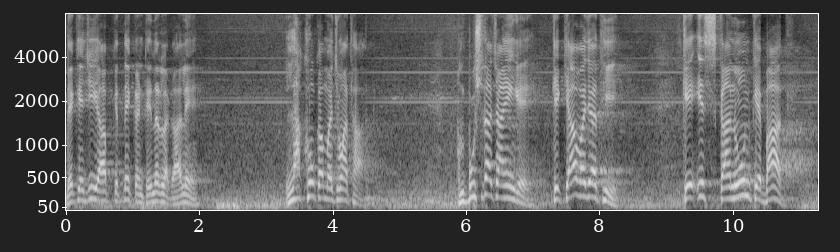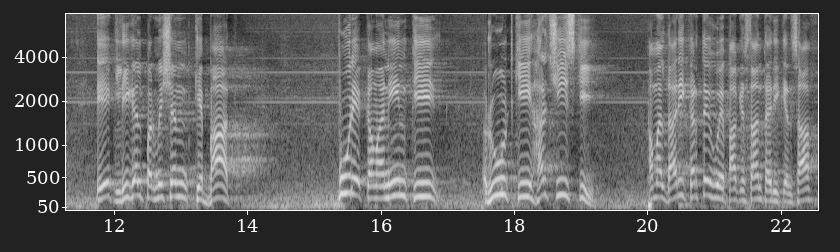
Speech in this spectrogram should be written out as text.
देखें जी, आप कितने कंटेनर लगा लें। लाखों का मजमा था। हम पूछना चाहेंगे कि क्या वजह थी कि इस कानून के बाद एक लीगल परमिशन के बाद पूरे कवानीन की, रूट की, हर चीज़ की अमलदारी करते हुए पाकिस्तान तहरीक इंसाफ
